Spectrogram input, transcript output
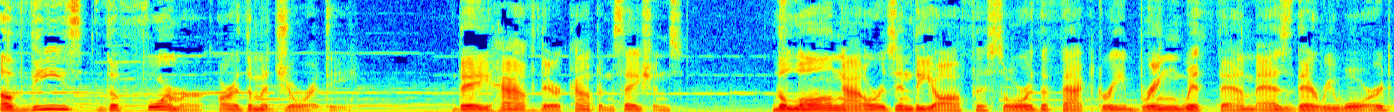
Of these, the former are the majority. They have their compensations. The long hours in the office or the factory bring with them as their reward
